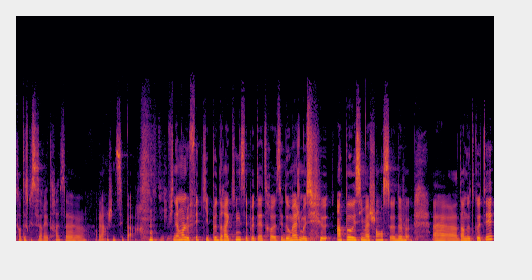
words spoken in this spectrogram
quand est-ce que ça s'arrêtera Ça, voilà, je ne sais pas. Finalement, le fait qu'il y ait peu de dracking, c'est peut-être euh, c'est dommage, mais aussi euh, un peu aussi ma chance euh, d'un autre côté.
